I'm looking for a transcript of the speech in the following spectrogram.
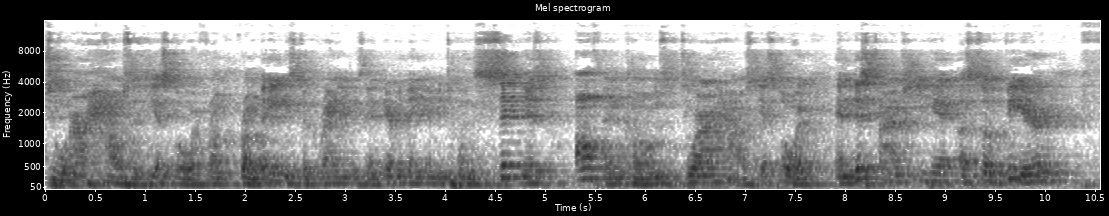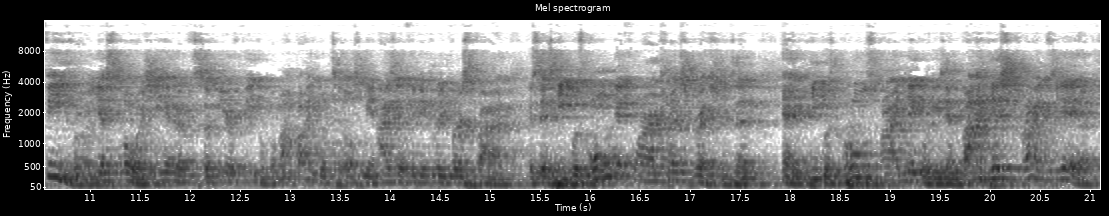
to our houses. Yes, Lord. From, from babies to grannies and everything in between. Sickness often comes to our house. Yes, Lord. And this time she had a severe fever. Yes, Lord, she had a severe fever. But my Bible tells me in Isaiah 53, verse 5, it says, He was wounded for our transgressions, and, and He was bruised for our iniquities, and by His stripes, yeah,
